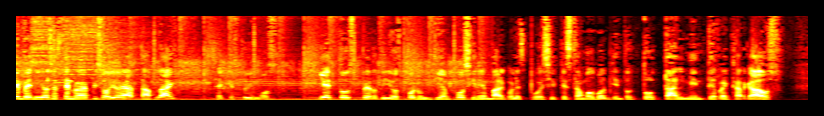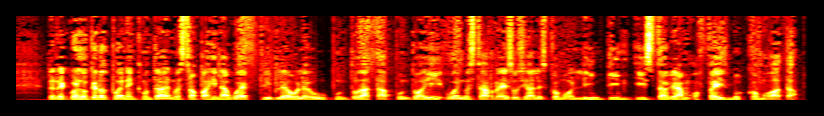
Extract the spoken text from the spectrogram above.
bienvenidos a este nuevo episodio de Tap Live. Sé que estuvimos quietos, perdidos por un tiempo, sin embargo les puedo decir que estamos volviendo totalmente recargados. Les recuerdo que nos pueden encontrar en nuestra página web www.datap.ai o en nuestras redes sociales como LinkedIn, Instagram o Facebook como Datap.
